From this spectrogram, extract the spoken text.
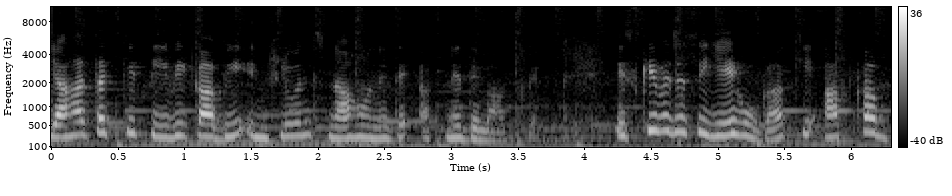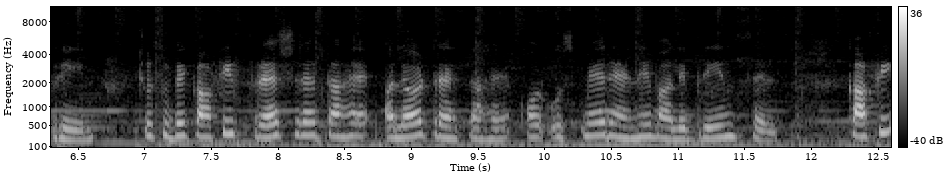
यहाँ तक कि टीवी का भी इन्फ्लुएंस ना होने दें, अपने दिमाग पे। इसकी वजह से ये होगा कि आपका ब्रेन जो सुबह काफ़ी फ्रेश रहता है अलर्ट रहता है और उसमें रहने वाले ब्रेन सेल्स काफ़ी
